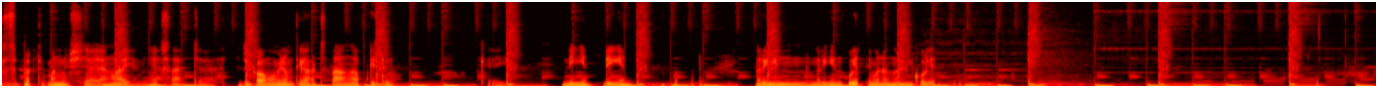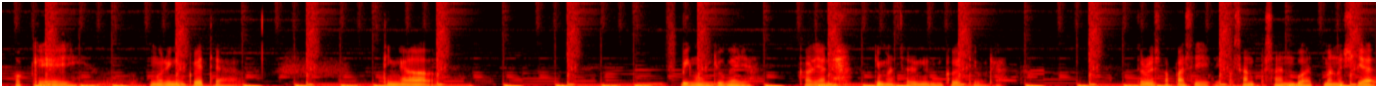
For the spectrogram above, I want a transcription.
seperti manusia yang lainnya saja. Jadi kalau mau minum tinggal cerangap gitu. Oke. Okay. dingin? Dingin? Ngeringin ngeringin kulit? Di mana ngeringin kulit? Oke. Okay. nguringin kulit ya. Tinggal bingung juga ya kalian ya gimana kulit ya udah. Terus apa sih pesan-pesan buat manusia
